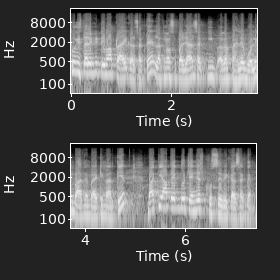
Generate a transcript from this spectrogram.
तो इस तरह की टीम आप ट्राई कर सकते हैं। लखनऊ सुपर जायंट्स की अगर पहले बॉलिंग बाद में बैटिंग आती है। बाकी आप एक दो चेंजेस खुद से भी कर सकते हैं।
